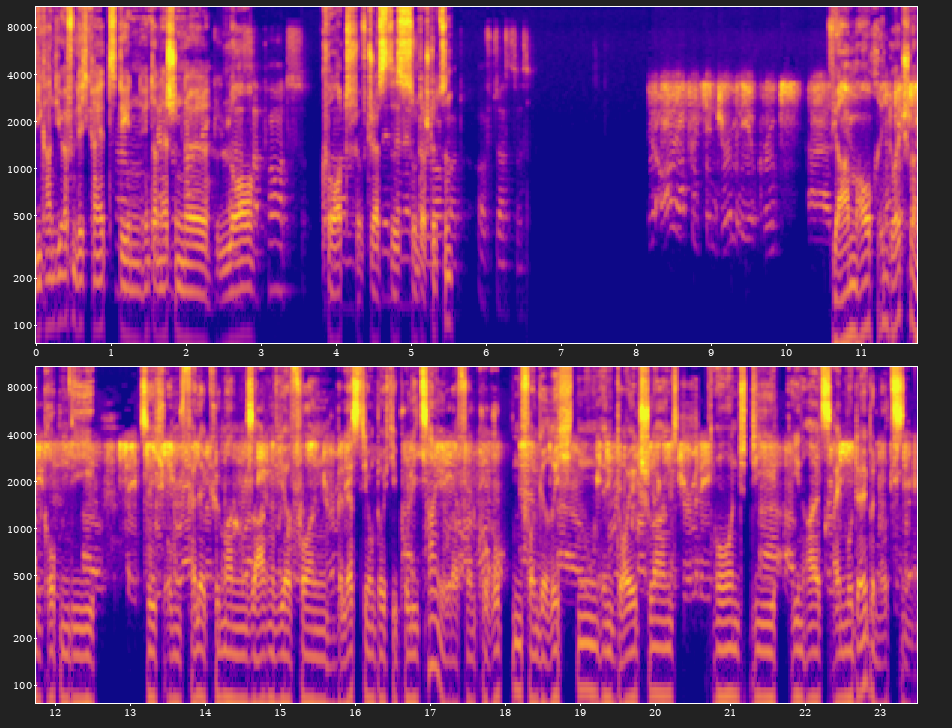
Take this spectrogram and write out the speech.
Wie kann die Öffentlichkeit den International Law Court of Justice unterstützen? Wir haben auch in Deutschland Gruppen, die sich um Fälle kümmern, sagen wir von Belästigung durch die Polizei oder von Korrupten, von Gerichten in Deutschland und die ihn als ein Modell benutzen.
